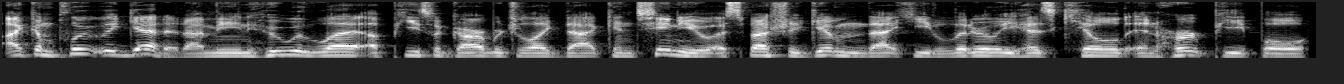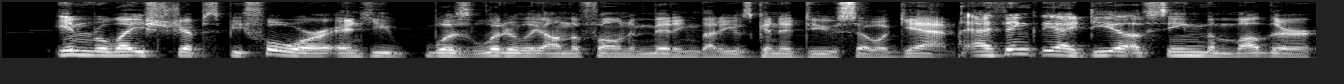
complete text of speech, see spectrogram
I completely get it. I mean, who would let a piece of garbage like that continue, especially given that he literally has killed and hurt people in relationships before, and he was literally on the phone admitting that he was going to do so again. I think the idea of seeing the mother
